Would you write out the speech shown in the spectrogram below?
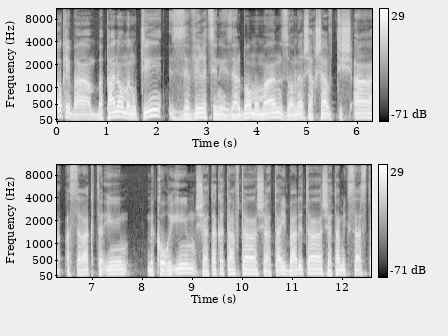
אוקיי, ב- בפן האומנותי זה וי רציני, זה אלבום אומן, זה אומר שעכשיו תשעה, עשרה קטעים מקוריים שאתה כתבת, שאתה איבדת, שאתה מקססת,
